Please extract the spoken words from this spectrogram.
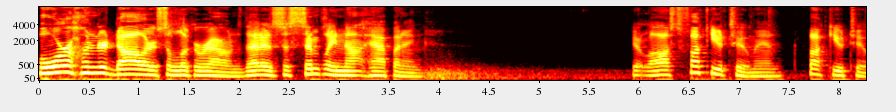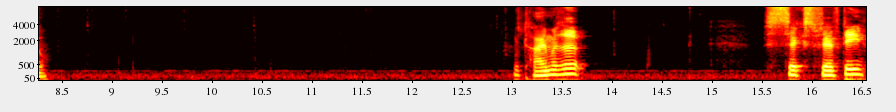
Four hundred dollars to look around. That is just simply not happening. Get lost? Fuck you too, man. Fuck you too. What time is it? 650.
